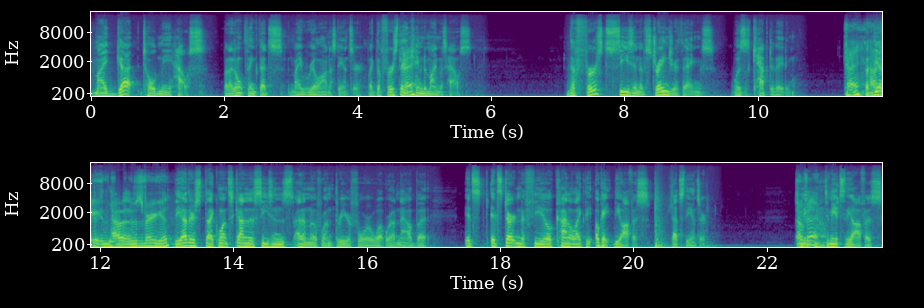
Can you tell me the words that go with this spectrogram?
My gut told me House, but I don't think that's my real honest answer. Like the first thing that came to mind was House. The first season of Stranger Things was captivating. Okay. But I- the other- that was very good. The others, like once got into the seasons, I don't know if we're on three or four or what we're on now, but it's it's starting to feel kind of like the okay, The Office. That's the answer. To Okay. me, to me, it's The Office.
